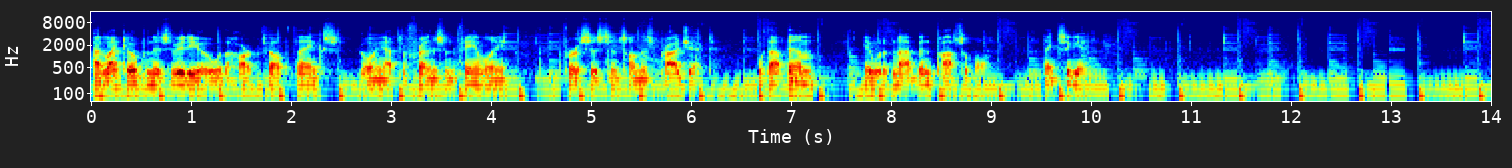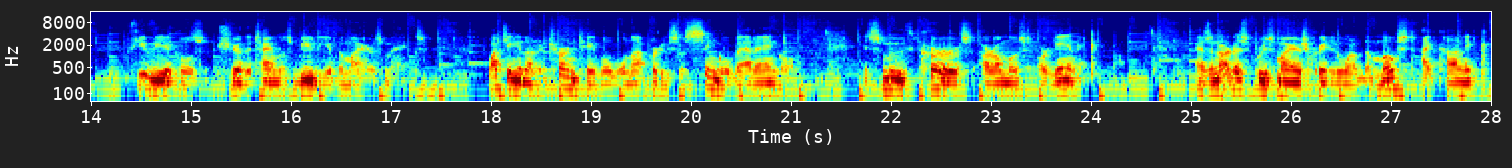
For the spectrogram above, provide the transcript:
I'd like to open this video with a heartfelt thanks going out to friends and family for assistance on this project. Without them, it would have not been possible. Thanks again. Few vehicles share the timeless beauty of the Meyers Manx. Watching it on a turntable will not produce a single bad angle. Its smooth curves are almost organic. As an artist, Bruce Meyers created one of the most iconic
